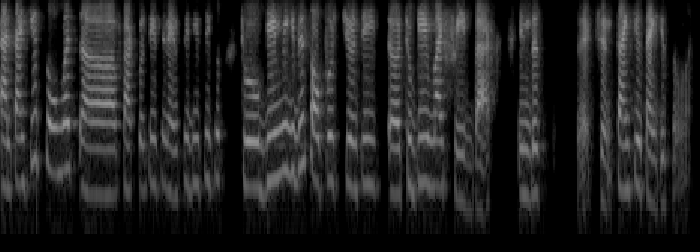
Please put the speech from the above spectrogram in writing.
And thank you so much, uh, faculties in NCDC, to, to give me this opportunity uh, to give my feedback in this section. Thank you. Thank you so much.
